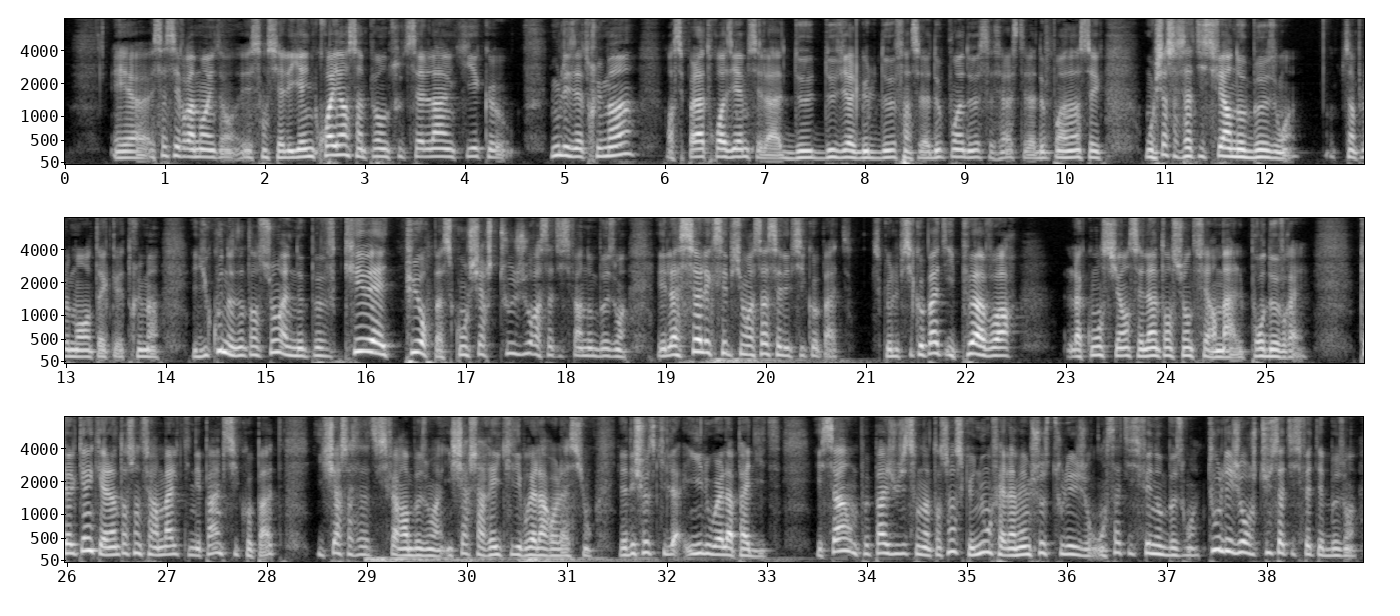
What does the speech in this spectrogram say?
Et euh, ça, c'est vraiment essentiel. Et il y a une croyance un peu en dessous de celle-là hein, qui est que nous, les êtres humains, alors c'est pas la troisième, c'est la 2,2, enfin c'est la 2.2, c'était la 2.1, c'est on cherche à satisfaire nos besoins, tout simplement en tant qu'être humain. Et du coup, nos intentions, elles ne peuvent qu'être pures parce qu'on cherche toujours à satisfaire nos besoins. Et la seule exception à ça, c'est les psychopathes. Parce que le psychopathe, il peut avoir la conscience et l'intention de faire mal, pour de vrai. Quelqu'un qui a l'intention de faire mal, qui n'est pas un psychopathe, il cherche à satisfaire un besoin, il cherche à rééquilibrer la relation. Il y a des choses qu'il il ou elle n'a pas dites. Et ça, on ne peut pas juger son intention parce que nous, on fait la même chose tous les jours. On satisfait nos besoins. Tous les jours, tu satisfais tes besoins.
